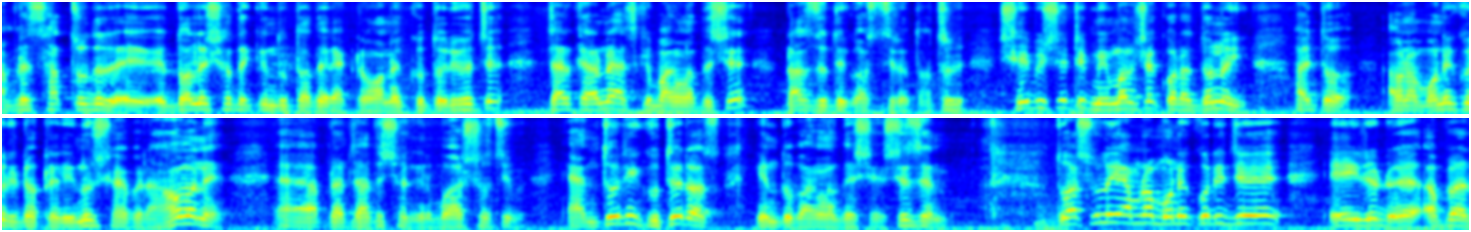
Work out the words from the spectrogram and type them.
আপনার ছাত্রদের দলের সাথে কিন্তু তাদের একটা অনৈক্য তৈরি হয়েছে, যার কারণে আজকে বাংলাদেশে রাজনৈতিক অস্থিরতা। অথচ সেই বিষয়টি মীমাংসা করার জন্যই হয়তো আমরা মনে করি ডক্টর ইনুস সাহেবের আহ্বানে আপনার জাতিসংঘের মহাসচিব অ্যান্থনি গুতেরস কিন্তু বাংলাদেশে এসেছেন। তো আসলে আমরা মনে করি যে এই আপনার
